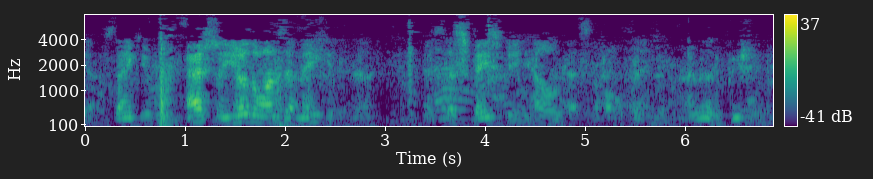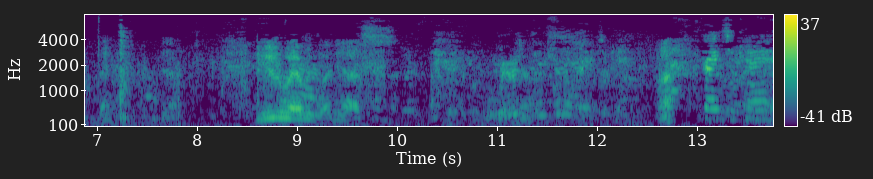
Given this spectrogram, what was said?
Yes, thank you. Actually, you're the ones that make it. Uh, it's the space being held. That's the whole thing. I really appreciate it. Thank you. Yeah. You, everyone. Yes. Where's yeah. Huh? Great you came.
